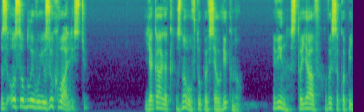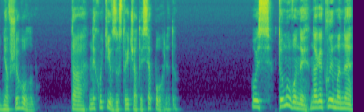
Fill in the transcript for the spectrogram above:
з особливою зухвалістю. Ягарик знову втупився у вікно. Він стояв, високо піднявши голову, та не хотів зустрічатися поглядом. Ось тому вони нарекли мене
